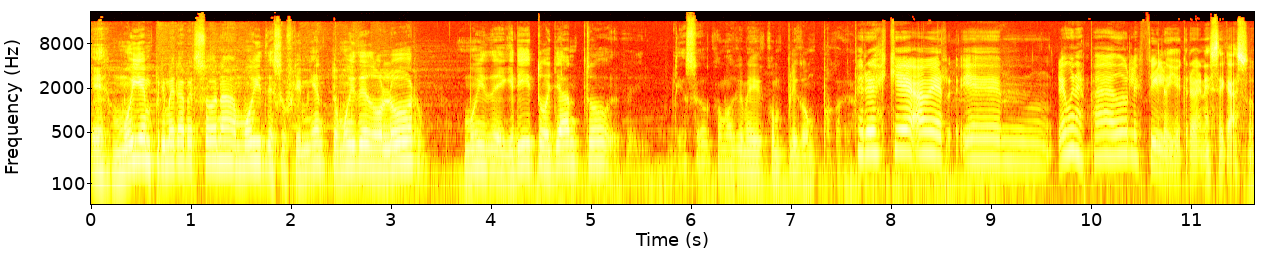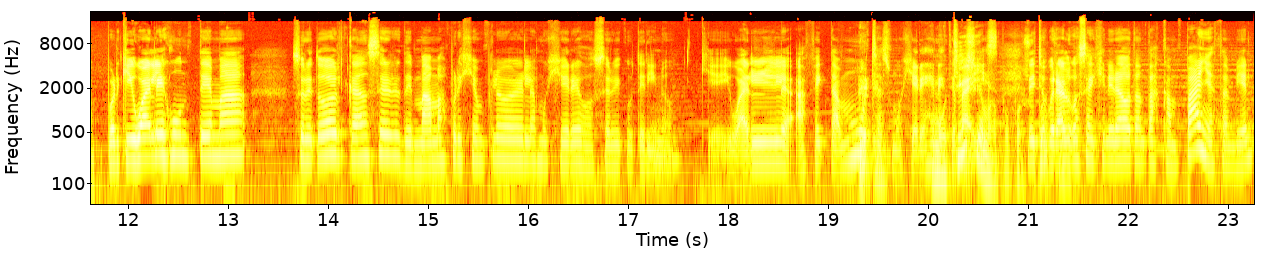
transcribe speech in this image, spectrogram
Es muy en primera persona, muy de sufrimiento, muy de dolor, muy de grito, llanto. Eso como que me complica un poco. ¿no? Pero es que, a ver, eh, es una espada de doble filo, yo creo, en ese caso. Porque igual es un tema Sobre todo el cáncer de mamas, por ejemplo, en las mujeres o cervicuterino, que igual afecta a muchas mujeres en este país. Por- por de hecho, por algo se han generado tantas campañas también.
